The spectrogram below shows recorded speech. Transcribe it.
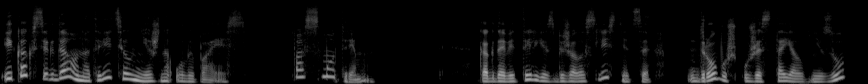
И, как всегда, он ответил, нежно улыбаясь. «Посмотрим». Когда Вителья сбежала с лестницы, Дробуш уже стоял внизу,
